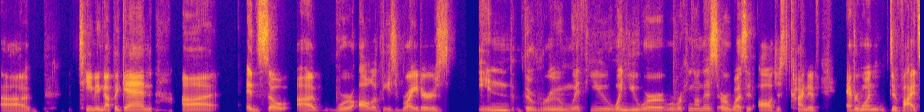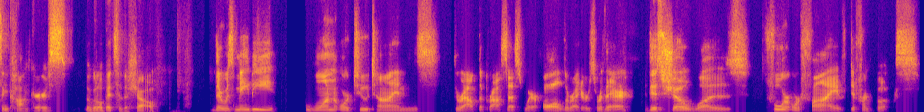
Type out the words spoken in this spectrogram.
uh, teaming up again. Uh, and so uh, were all of these writers in the room with you when you were were working on this or was it all just kind of everyone divides and conquers the little bits of the show. There was maybe one or two times throughout the process where all the writers were there. This show was four or five different books.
